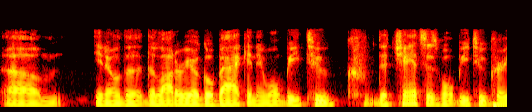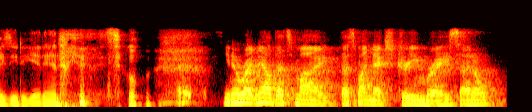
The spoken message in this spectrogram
um, you know, the the lottery will go back, and it won't be too. The chances won't be too crazy to get in. so, you know, right now that's my that's my next dream race. I don't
